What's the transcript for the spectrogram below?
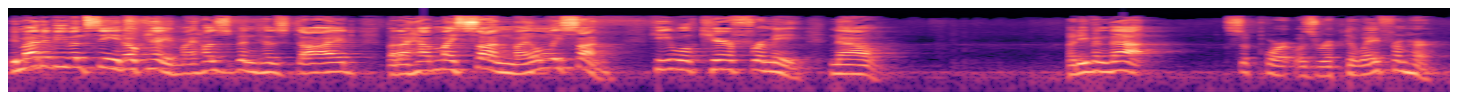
It might have even seen, okay, my husband has died, but I have my son, my only son. He will care for me now. But even that support was ripped away from her.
